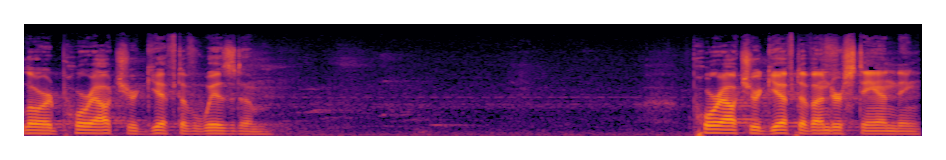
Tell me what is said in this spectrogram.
Lord, pour out your gift of wisdom. Pour out your gift of understanding.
